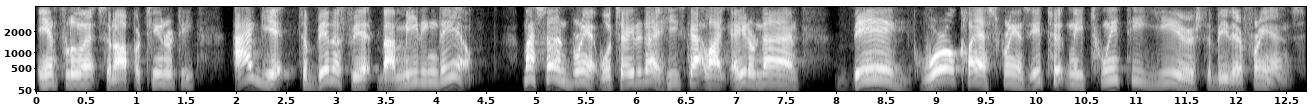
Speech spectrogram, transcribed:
influence and opportunity, I get to benefit by meeting them. My son Brent will tell you today, he's got like eight or nine big world class friends. It took me 20 years to be their friends.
